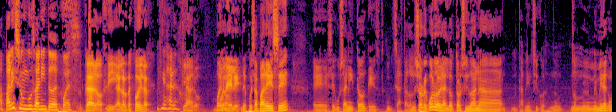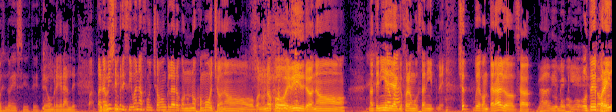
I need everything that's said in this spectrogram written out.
Aparece un gusanito después. claro, sí, alerta spoiler. Claro. Claro. Bueno, Ponele. después aparece eh, ese gusanito que es, o sea, hasta donde yo recuerdo era el doctor Sivana. Está bien, chicos, no, no, me, me miran como diciendo ese este, este hombre grande. Para Pero mí sí, siempre Sivana fue un chabón claro con un ojo mocho, no o con un ojo de vidrio, no no tenía No idea más. que fuera un gusanito. Yo voy a contar algo, o sea, Nadie me u- quiere, ustedes por ahí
